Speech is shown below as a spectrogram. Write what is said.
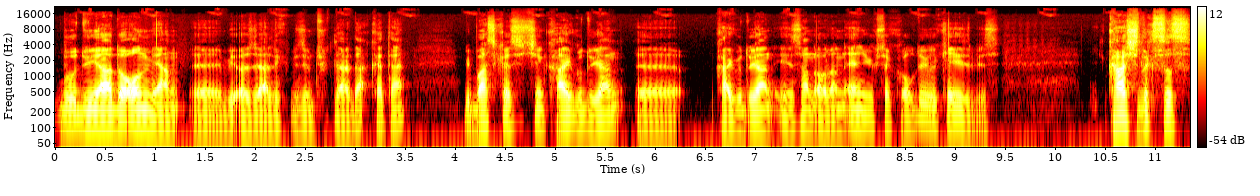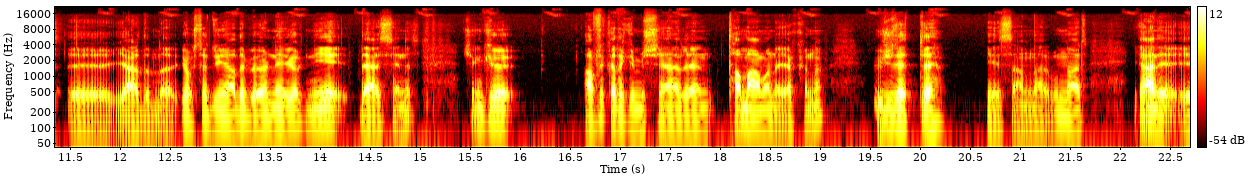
Bu dünyada olmayan e, bir özellik bizim Türklerde hakikaten bir başkası için kaygı duyan e, kaygı duyan insan oranının en yüksek olduğu ülkeyiz biz. Karşılıksız e, yardımda. Yoksa dünyada bir örneği yok. Niye derseniz. Çünkü Afrika'daki misyonerlerin tamamına yakını ücretli insanlar. Bunlar yani e,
